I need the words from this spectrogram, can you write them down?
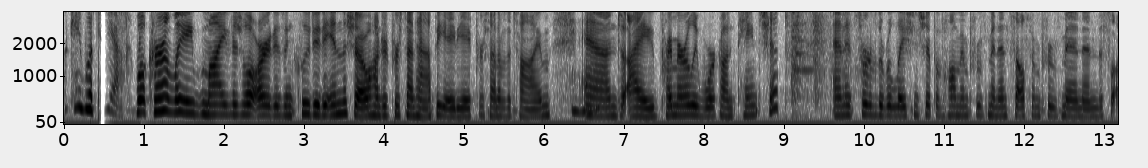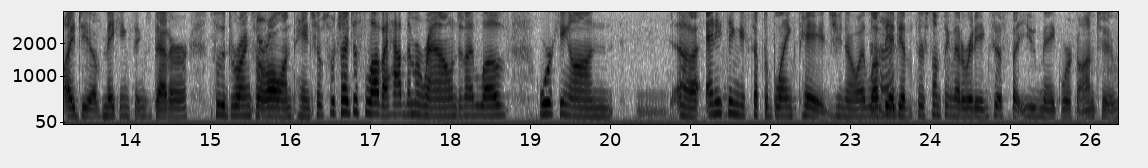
Okay, well, t- yeah. Well, currently my visual art is included in the show 100% happy 88% of the time. Mm-hmm. And I primarily work on paint chips. And it's sort of the relationship of home improvement and self improvement and this idea of making things better. So the drawings are all on paint chips, which I just love. I have them around and I love working on uh, anything except a blank page. You know, I love the idea that there's something that already exists that you make work onto.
